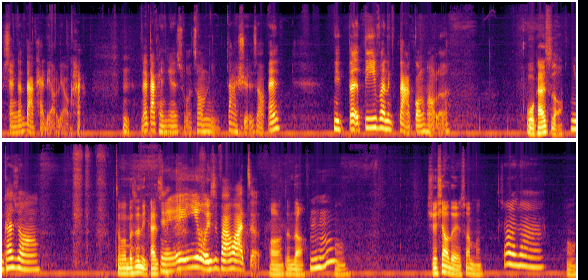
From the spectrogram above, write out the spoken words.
想跟大凯聊聊看。嗯，那大凯你先说，从你大学的时候，哎、你的第一份打工好了，我开始哦，你开始哦。怎么不是你开始？哎、因为我是发话者，哦，真的哦、嗯哼，学校的也算吗？算了算了，哦，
